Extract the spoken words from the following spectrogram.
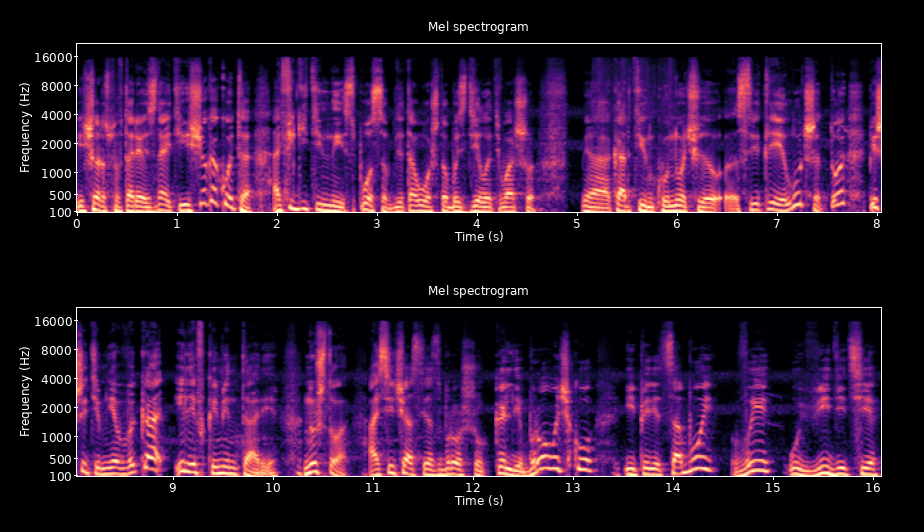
еще раз повторяю, знаете еще какой-то офигительный способ для того, чтобы сделать вашу э, картинку ночью светлее и лучше, то пишите мне в ВК или в комментарии. Ну что, а сейчас я сброшу калибровочку, и перед собой вы увидите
